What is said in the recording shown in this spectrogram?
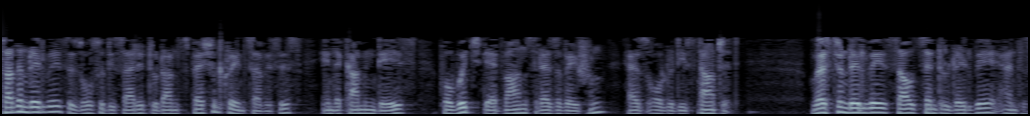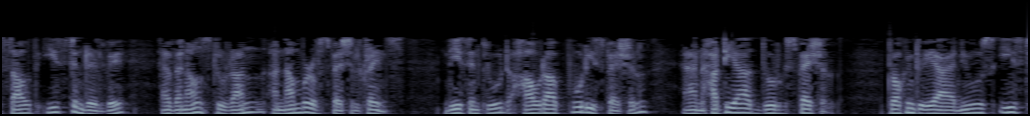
Southern Railways has also decided to run special train services in the coming days for which the advance reservation has already started. Western Railway, South Central Railway and the South Eastern Railway have announced to run a number of special trains. These include Howrah Puri Special and Hatia Durg Special. Talking to AIR News, East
